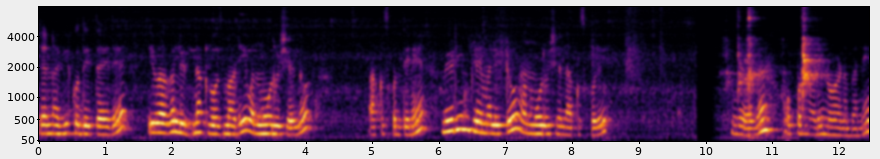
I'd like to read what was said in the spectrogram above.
ಚೆನ್ನಾಗಿ ಕುದೀತಾ ಇದೆ. ಇವಾಗ ಲಿಡ್ನ ಕ್ಲೋಸ್ ಮಾಡಿ ಒಂದು ಮೂರು ವಿಷಲ್ಲು ಹಾಕಿಸ್ಕೊತೀನಿ. ಮೀಡಿಯಮ್ ಫ್ಲೇಮಲ್ಲಿಟ್ಟು ಒಂದು ಮೂರು ವಿಷಲ್ ಹಾಕಿಸ್ಕೊಳ್ಳಿ. ಇವಾಗ ಓಪನ್ ಮಾಡಿ ನೋಡೋಣ ಬನ್ನಿ.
